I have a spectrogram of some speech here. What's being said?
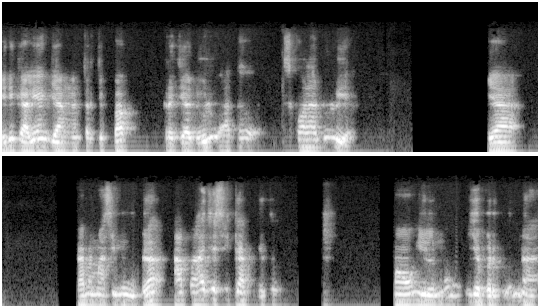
jadi kalian jangan terjebak kerja dulu atau sekolah dulu ya. Ya karena masih muda apa aja sikat gitu. Mau ilmu ya berguna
